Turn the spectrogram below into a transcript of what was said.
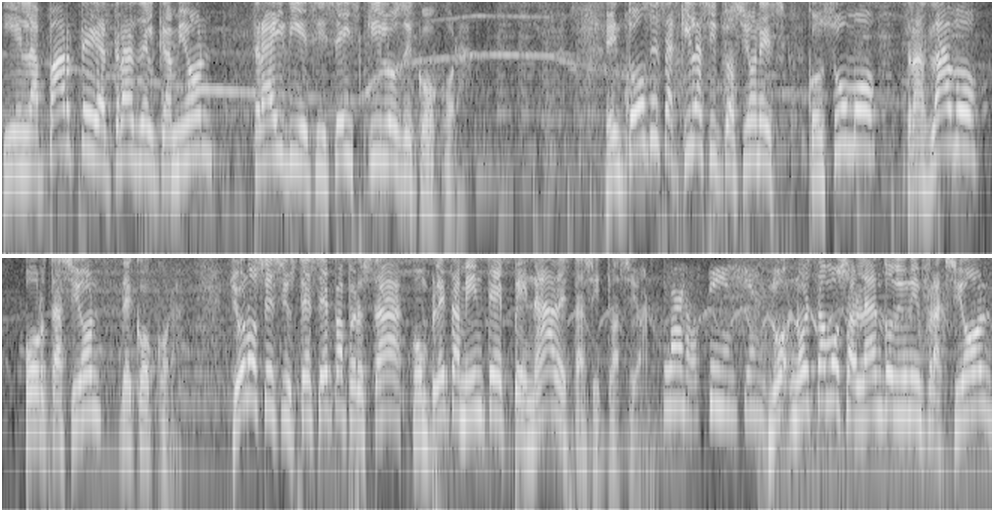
y en la parte de atrás del camión trae 16 kilos de cócora. Entonces aquí la situación es consumo, traslado, portación de cócora. Yo no sé si usted sepa, pero está completamente penada esta situación. Claro, sí, entiendo. No, no estamos hablando de una infracción.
